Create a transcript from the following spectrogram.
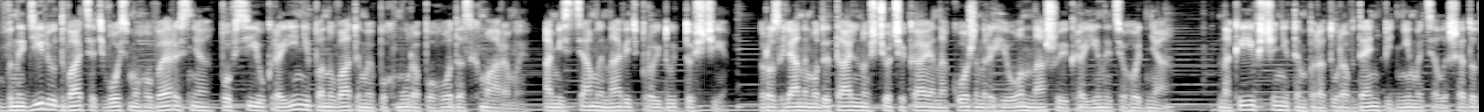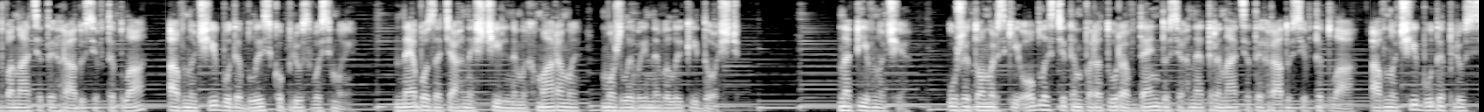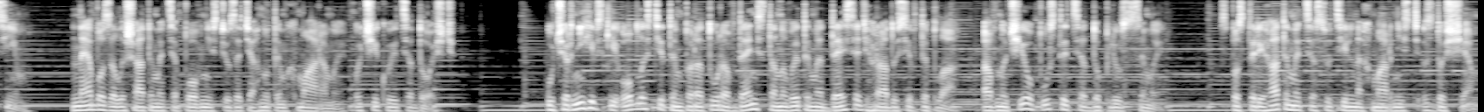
В неділю 28 вересня по всій Україні пануватиме похмура погода з хмарами, а місцями навіть пройдуть дощі. Розглянемо детально, що чекає на кожен регіон нашої країни цього дня. На Київщині температура вдень підніметься лише до 12 градусів тепла, а вночі буде близько плюс 8. Небо затягне щільними хмарами, можливий невеликий дощ. На півночі. У Житомирській області температура вдень досягне 13 градусів тепла, а вночі буде плюс 7. Небо залишатиметься повністю затягнутим хмарами, очікується дощ. У Чернігівській області температура вдень становитиме 10 градусів тепла, а вночі опуститься до плюс 7. Спостерігатиметься суцільна хмарність з дощем.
